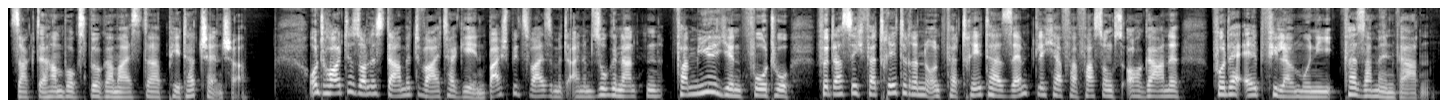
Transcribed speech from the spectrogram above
sagte Hamburgs Bürgermeister Peter Tschentscher. Und heute soll es damit weitergehen, beispielsweise mit einem sogenannten Familienfoto, für das sich Vertreterinnen und Vertreter sämtlicher Verfassungsorgane vor der Elbphilharmonie versammeln werden.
